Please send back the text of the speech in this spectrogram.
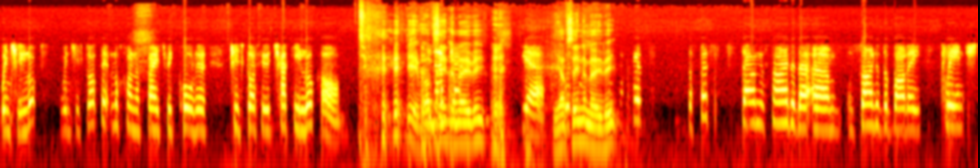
when she looks when she's got that look on her face. We call her. She's got her Chucky look on. yeah, well, I've seen the movie. Yeah. Yeah, I've With seen the movie. the fist, the fist down the side of the um, side of the body, clenched,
